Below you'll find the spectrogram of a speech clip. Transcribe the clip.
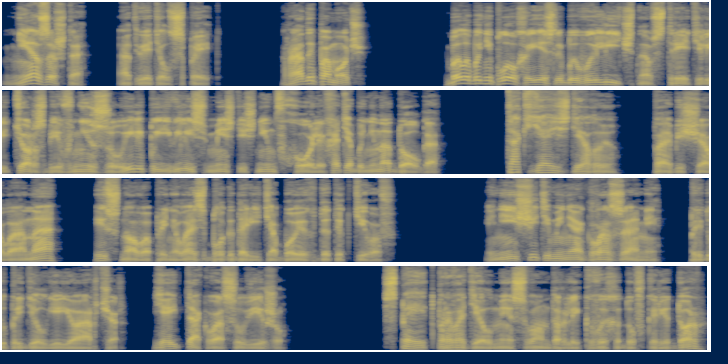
«Не за что!» — ответил Спейд. «Рады помочь. Было бы неплохо, если бы вы лично встретили Терсби внизу или появились вместе с ним в холле, хотя бы ненадолго». «Так я и сделаю», — пообещала она и снова принялась благодарить обоих детективов. «И не ищите меня глазами», — предупредил ее Арчер. «Я и так вас увижу». Спейд проводил мисс Вондерли к выходу в коридор.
